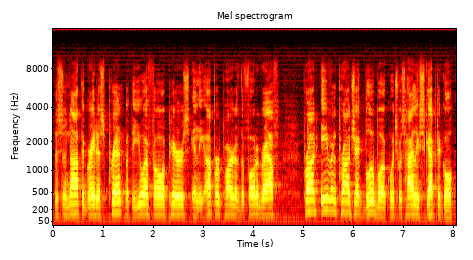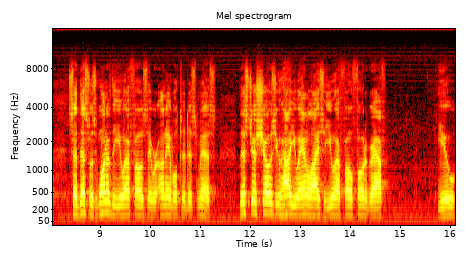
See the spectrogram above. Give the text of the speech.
This is not the greatest print, but the UFO appears in the upper part of the photograph. Pro- even Project Blue Book, which was highly skeptical, said this was one of the UFOs they were unable to dismiss. This just shows you how you analyze a UFO photograph. You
